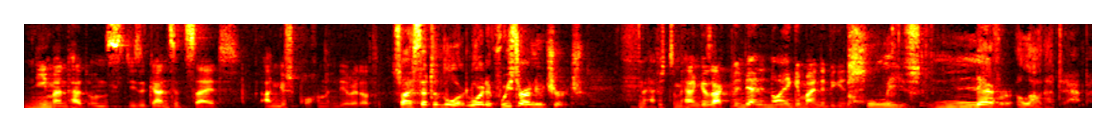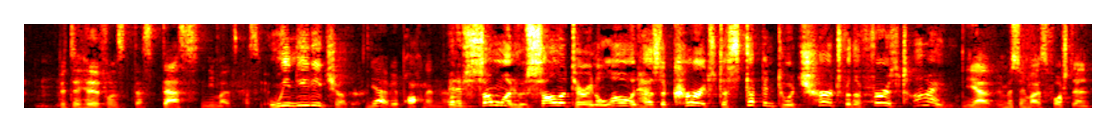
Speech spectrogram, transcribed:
Niemand hat uns diese ganze Zeit angesprochen, in der wir dort. So I said to the Lord, Lord, if we start a new church, habe ich zum Herrn gesagt, wenn wir eine neue Gemeinde beginnen, please never allow that to happen. bitte hilf uns, dass das niemals passiert. We need each other. Ja, wir brauchen And einander. if someone who's solitary and alone has the courage to step into a church for the first time, Ja, ihr müsst euch mal das vorstellen.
